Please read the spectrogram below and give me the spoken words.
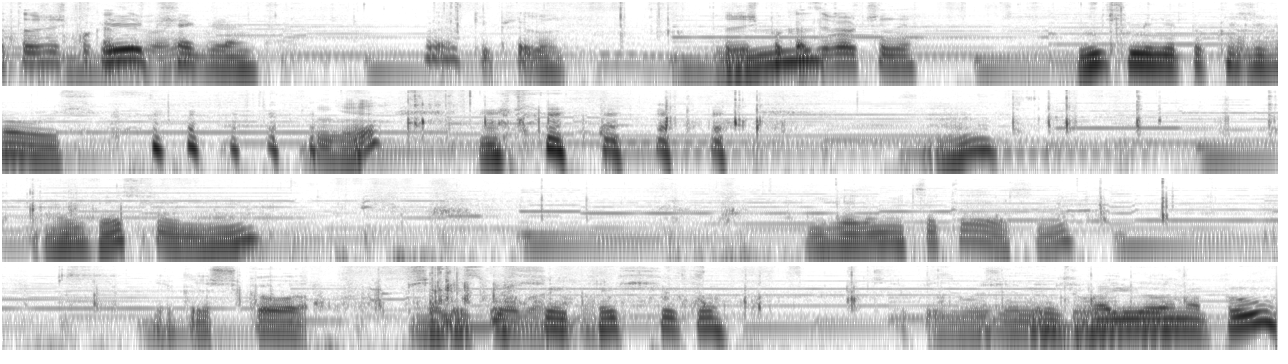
A to żeś i pokazywał, nie? przegląd. O, Jaki przegląd. To żeś pokazywał czy nie? Nic mi nie pokazywało już. Nie? Ale wyszło, nie? Nie wiadomo co to jest, nie? Jakaś szkoła przemysłowa. się, też się to Czekaj, złożymy tu. rozwaliło na pół.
